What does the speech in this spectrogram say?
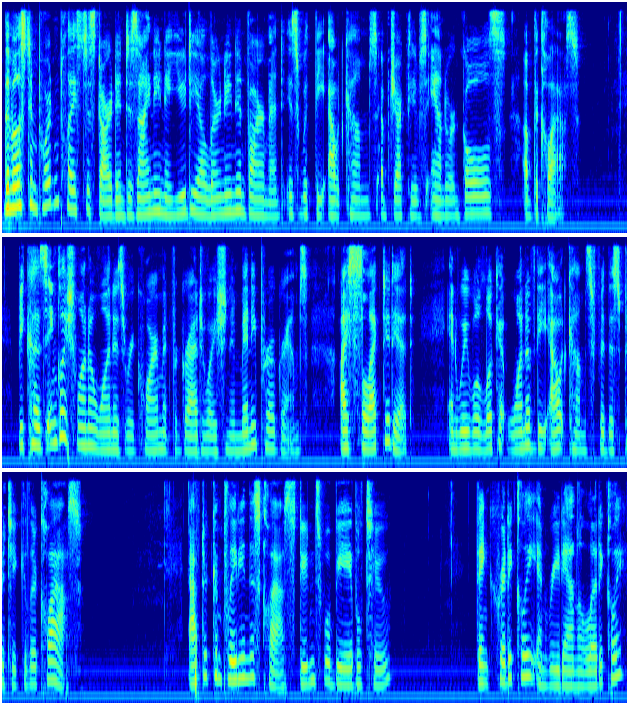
The most important place to start in designing a UDL learning environment is with the outcomes, objectives, and or goals of the class. Because English 101 is a requirement for graduation in many programs, I selected it and we will look at one of the outcomes for this particular class. After completing this class, students will be able to think critically and read analytically,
